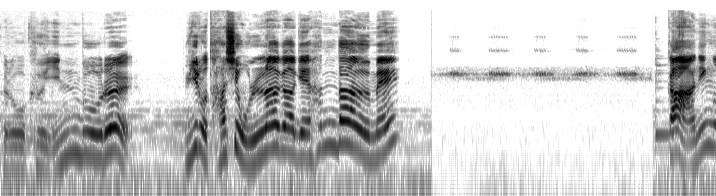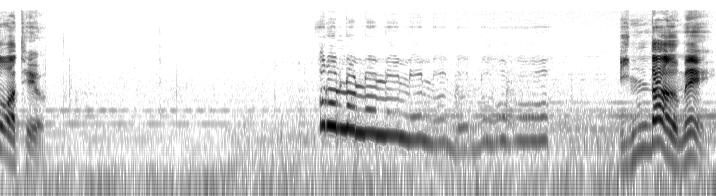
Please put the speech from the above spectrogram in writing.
그리고 그 인부를 위로 다시 올라가게 한 다음에 가 아닌 것 같아요. 민 다음에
